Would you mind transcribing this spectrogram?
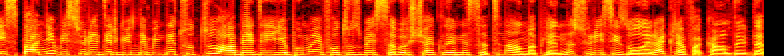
İspanya bir süredir gündeminde tuttuğu ABD yapımı F-35 savaş uçaklarını satın alma planını süresiz olarak rafa kaldırdı.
